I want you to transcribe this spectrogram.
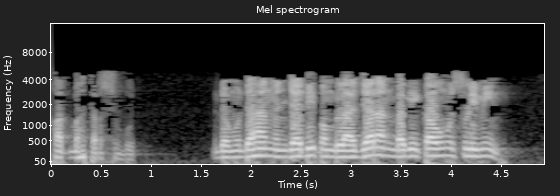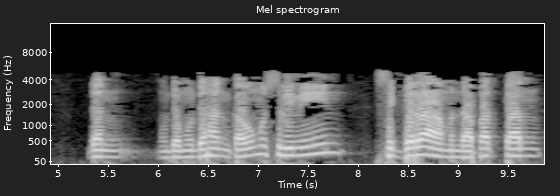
khutbah tersebut. Mudah-mudahan menjadi pembelajaran bagi kaum muslimin dan mudah-mudahan kaum muslimin segera mendapatkan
